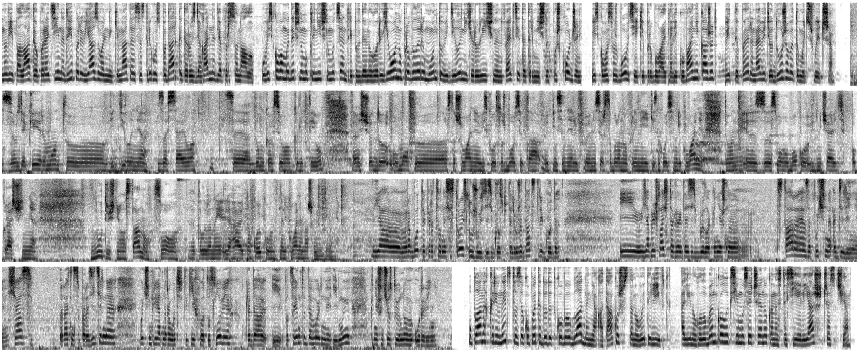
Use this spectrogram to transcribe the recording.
Нові палати, операційна, дві перев'язувальні, кімната сестри господарки та роздягальня для персоналу. У військово-медичному клінічному центрі південного регіону провели ремонт у відділенні хірургічної інфекції та термічних пошкоджень. Військовослужбовці, які перебувають на лікуванні, кажуть, відтепер навіть одужуватимуть швидше. Завдяки ремонту відділення засяяло. Це думка всього колективу. Е, Щодо умов е, розташування військовослужбовців та пенсіонерів Міністерства оборони України, які знаходяться на лікуванні, то вони е, з свого боку відмічають покращення. Внутрішнього стану свого, коли вони лягають на койку на лікування в нашому відділенні. Я работаю операционной сестрой, служу здесь в госпитале уже 23 года. И я пришла сюда, когда здесь было, конечно, старое запущенное отделение. Сейчас разница поразительная. Очень приятно работать в таких вот условиях, когда и пациенты довольны, и мы, конечно, чувствуем новый уровень. У планах керівництва закупити додаткове обладнання, а також встановити ліфт. Аліна Голубенко, Олексій Мосейченок, Анастасія Ільяш. Час ще.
